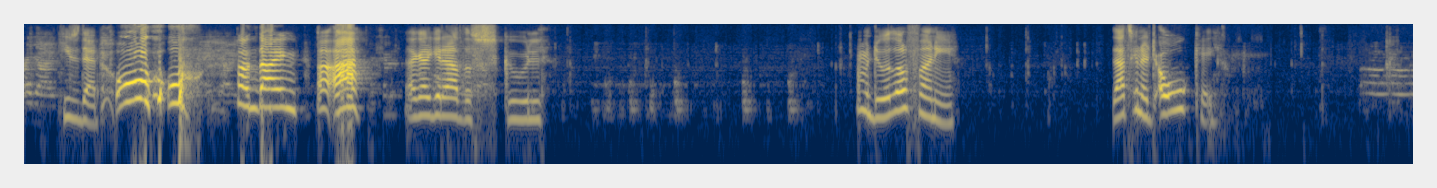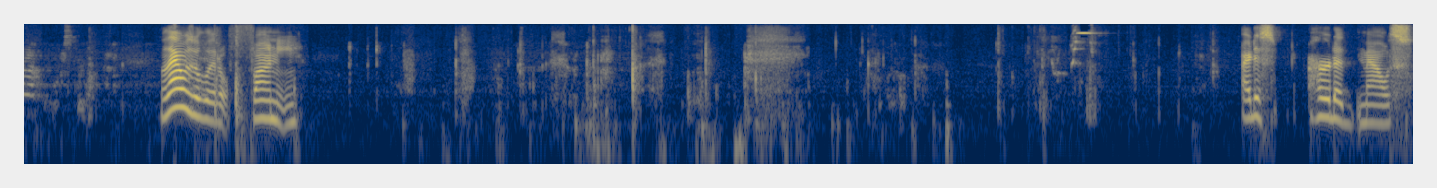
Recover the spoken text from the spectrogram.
I died. He's dead. Oh, oh, I'm dying. Uh, ah, I gotta get out of the school. I'm gonna do a little funny. That's gonna. Okay. Well, that was a little funny. I just heard a mouse.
